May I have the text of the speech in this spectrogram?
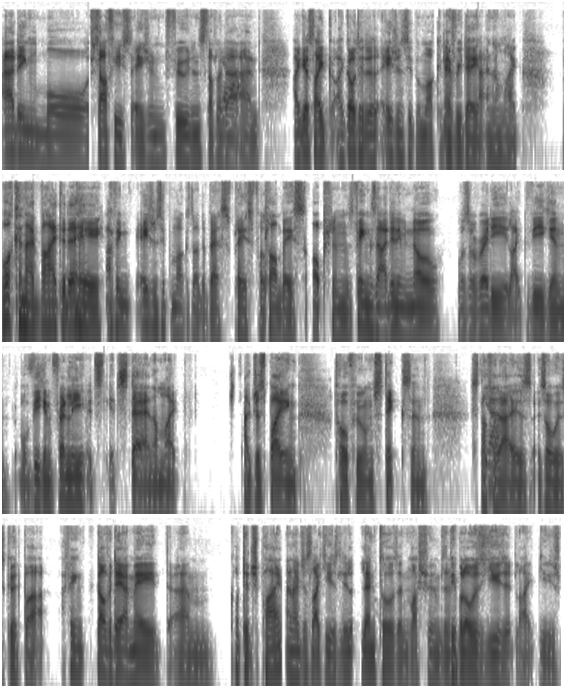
adding more Southeast Asian food and stuff like that. And I guess like I go to the Asian supermarket every day and I'm like, what can I buy today? I think Asian supermarkets are the best place for plant-based options, things that I didn't even know was already like vegan or vegan friendly. It's it's there, and I'm like, like just buying tofu on sticks and stuff Yeah. like that is is always good. But I think the other day I made um cottage pie, and I just like use lentils and mushrooms, and people always use it like use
